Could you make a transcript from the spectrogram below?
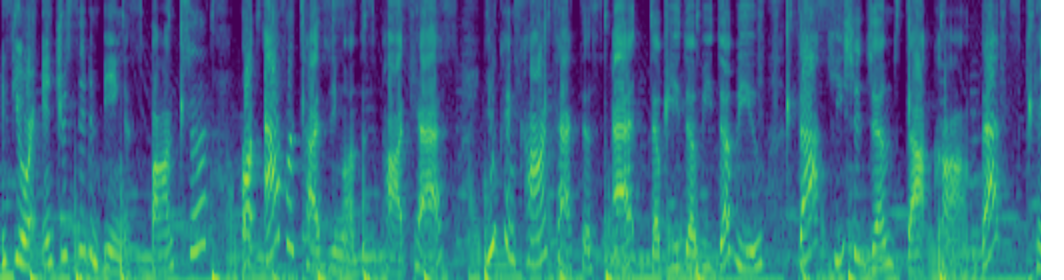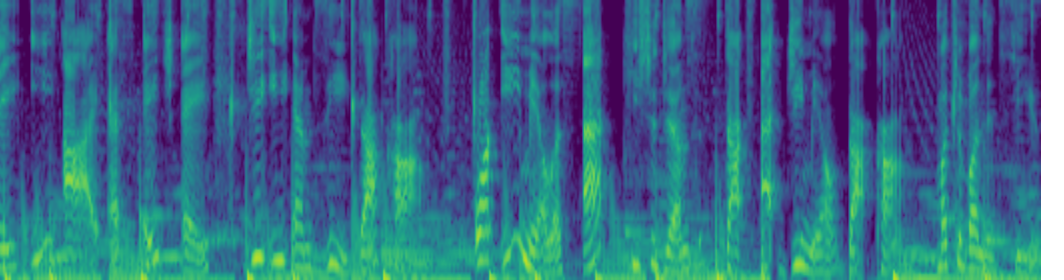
If you are interested in being a sponsor or advertising on this podcast, you can contact us at www.keishagemz.com. That's K E I S H A G E M Z.com. Or email us at keishagems at gmail.com. Much abundance to you.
